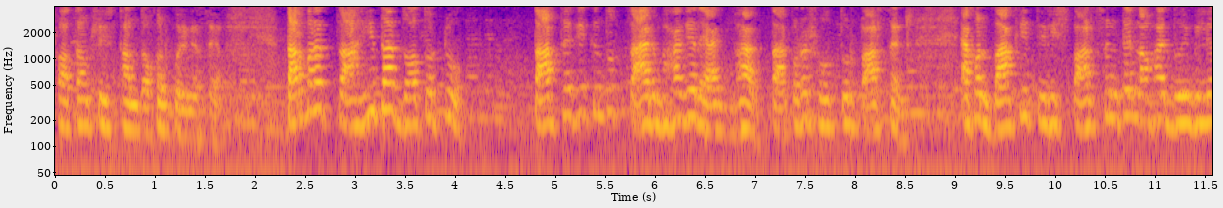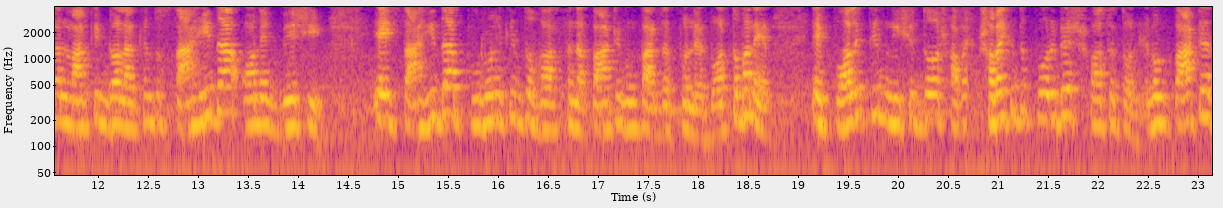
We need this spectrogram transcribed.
শতাংশ স্থান দখল করে নিয়েছে। তার মানে চাহিদা যতটুক তার থেকে কিন্তু চার ভাগের এক ভাগ, তারপরে সত্তর পার্সেন্ট এখন বাকি তিরিশ পার্সেন্টের না হয় দুই বিলিয়ন মার্কিন ডলার কিন্তু চাহিদা অনেক বেশি। এই চাহিদা পূরণ কিন্তু হচ্ছে না পাট এবং পাটজাত পণ্যের। বর্তমানে এই পলিথিন নিষিদ্ধ, সবাই সবাই কিন্তু পরিবেশ সচেতন এবং পাটের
